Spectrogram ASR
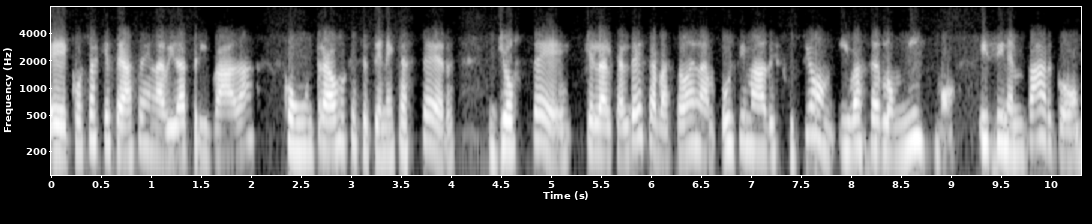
eh, cosas que se hacen en la vida privada con un trabajo que se tiene que hacer. Yo sé que la alcaldesa, basada en la última discusión, iba a hacer lo mismo. Y sin embargo,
